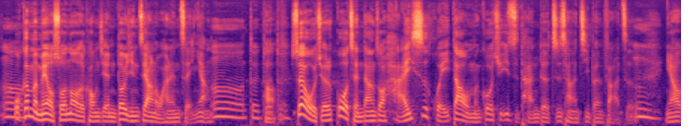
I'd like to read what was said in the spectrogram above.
嗯、我根本没有说 no 的空间，你都已经这样了，我还能怎样？嗯。哦，对对对。所以我觉得过程当中还是回到我们过去一直谈的职场的基本法则。嗯，你要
